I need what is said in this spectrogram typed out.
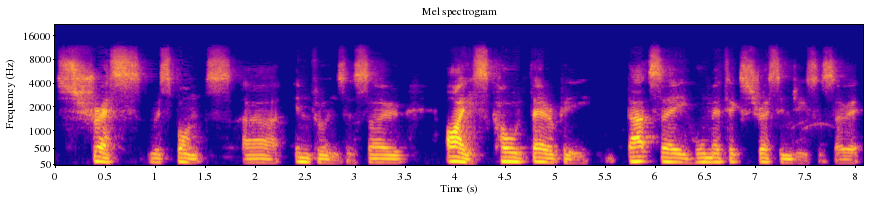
stress response uh, influences. So, ice, cold therapy, that's a hormetic stress inducer. So, it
